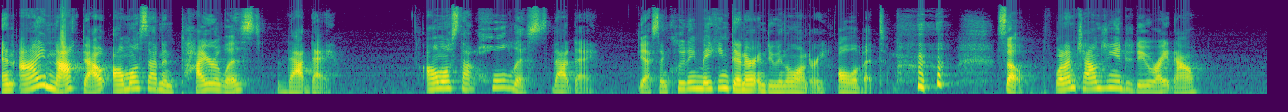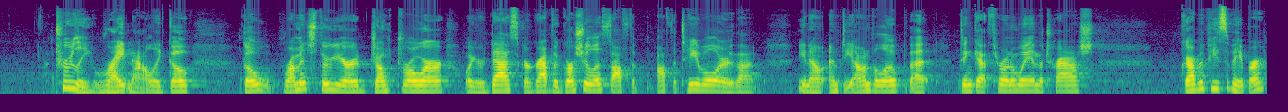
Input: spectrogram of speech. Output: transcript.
And I knocked out almost that entire list that day. Almost that whole list that day. Yes, including making dinner and doing the laundry, all of it. So, what I'm challenging you to do right now, truly right now, like go go rummage through your junk drawer or your desk or grab the grocery list off the off the table or that, you know, empty envelope that didn't get thrown away in the trash. Grab a piece of paper.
